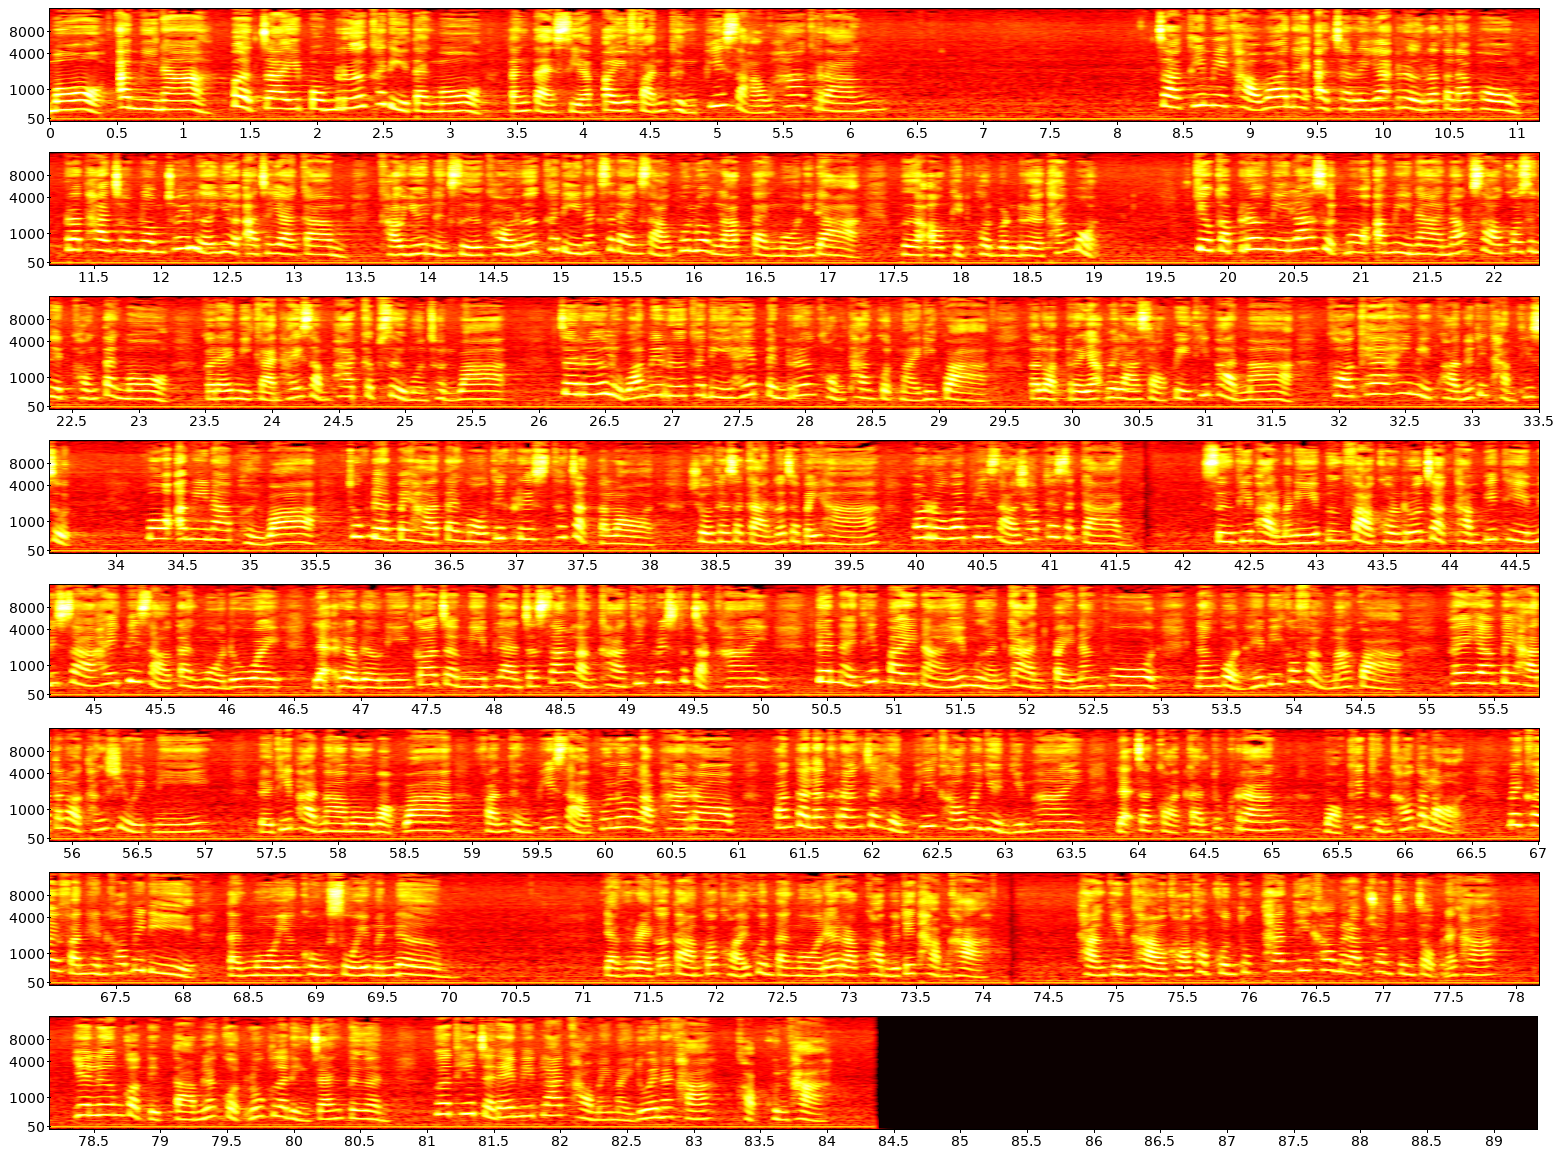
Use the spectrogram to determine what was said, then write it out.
โม อามีนา เปิดใจปมรื้อคดีแตงโม ตั้งแต่เสียไปฝันถึงพี่สาวห้าครั้ง จากที่มีข่าวว่านายอัจฉริยะเรืองรัตนพงศ์ประธานชมรมช่วยเหลือเหยื่ออาชญากรรม เขายื่นหนังสือขอรื้อคดีนักแสดงสาวผู้ล่วงลับแตงโมนิดา เพื่อเอาผิดคนบนเรือทั้งหมดเกี่ยวกับเรื่องนี้ล่าสุดโมอามีนาน้องสาวคนสนิทของแตงโม ก็ได้มีการให้สัมภาษณ์กับสื่อมวลชนว่า จะรื้อหรือว่าไม่รื้อคดีให้เป็นเรื่องของทางกฎหมายดีกว่า ตลอดระยะเวลา 2 ปีที่ผ่านมา ขอแค่ให้มีความยุติธรรมที่สุดโมอามีนาเผยว่าทุกเดือนไปหาแตงโมที่คริสตจักรตลอด ช่วงเทศกาลก็จะไปหา เพราะรู้ว่าพี่สาวชอบเทศกาลซึ่งที่ผ่านมานี้เพิ่งฝากคนรู้จักทำพิธีมิสซาให้พี่สาวแต่งโมด้วย และเร็วๆนี้ก็จะมีแพลนจะสร้างหลังคาที่คริสตจักรให้ เดือนไหนที่ไปไหนเหมือนกันไปนั่งพูด นั่งบ่นให้พี่เขาฟังมากกว่า พยายามไปหาตลอดทั้งชีวิตนี้ โดยที่ผ่านมาโมบอกว่า ฝันถึงพี่สาวผู้ล่วงลับห้ารอบ ฝันแต่ละครั้งจะเห็นพี่เขามายืนยิ้มให้ และจะกอดกันทุกครั้ง บอกคิดถึงเขาตลอด ไม่เคยฝันเห็นเขาไม่ดี แตงโมยังคงสวยเหมือนเดิม อย่างไรก็ตามก็ขอให้คุณแตงโมได้รับความยุติธรรมค่ะ ทางทีมข่าวขอขอบคุณทุกท่านที่เข้ามารับชมจนจบนะคะ อย่าลืมกดติดตามและกดลูกกระดิ่งแจ้งเตือน เพื่อที่จะได้ไม่พลาดข่าวใหม่ ๆด้วยนะคะ ขอบคุณค่ะ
